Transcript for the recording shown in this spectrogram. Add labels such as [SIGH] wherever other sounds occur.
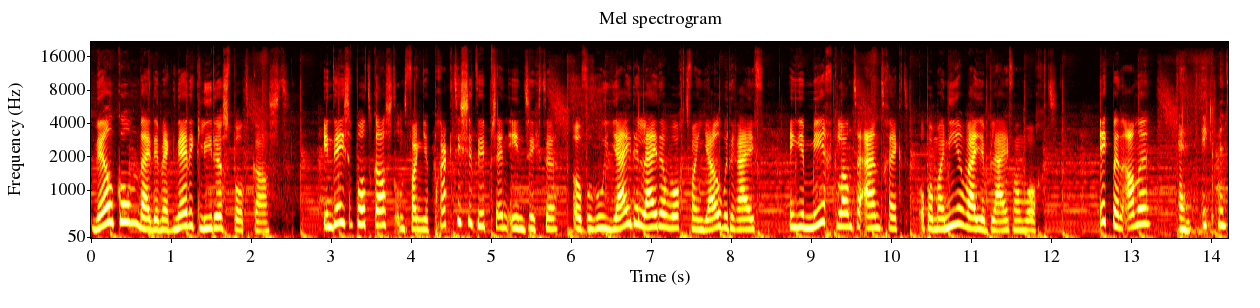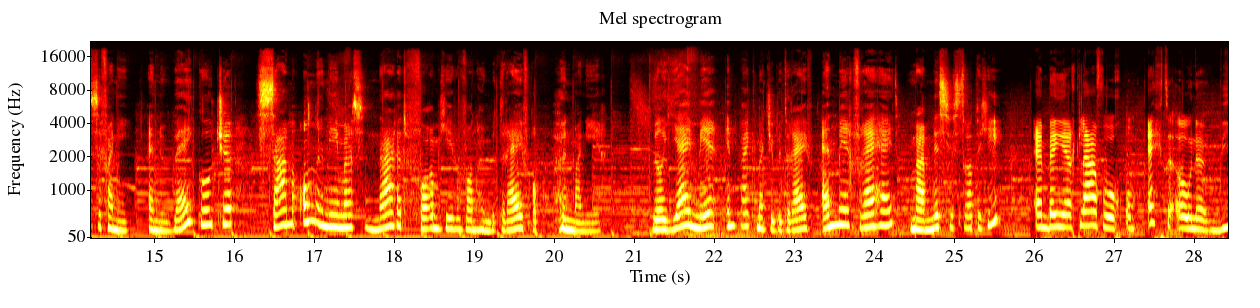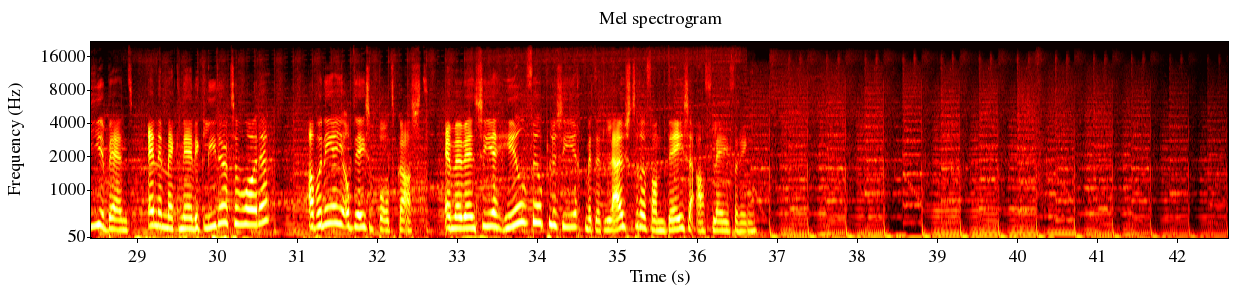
Welkom bij de Magnetic Leaders Podcast. In deze podcast ontvang je praktische tips en inzichten over hoe jij de leider wordt van jouw bedrijf en je meer klanten aantrekt op een manier waar je blij van wordt. Ik ben Anne. En ik ben Stefanie. En wij coachen samen ondernemers naar het vormgeven van hun bedrijf op hun manier. Wil jij meer impact met je bedrijf en meer vrijheid, maar mis je strategie? En ben je er klaar voor om echt te ownen wie je bent en een magnetic leader te worden? Abonneer je op deze podcast. En we wensen je heel veel plezier met het luisteren van deze aflevering.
